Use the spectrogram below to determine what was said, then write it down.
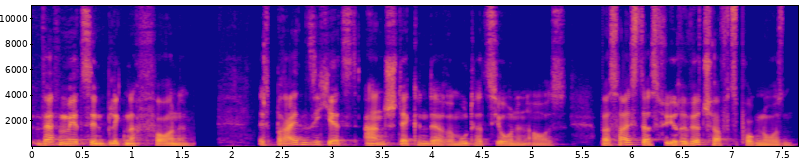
werfen wir jetzt den Blick nach vorne. Es breiten sich jetzt ansteckendere Mutationen aus. Was heißt das für Ihre Wirtschaftsprognosen?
